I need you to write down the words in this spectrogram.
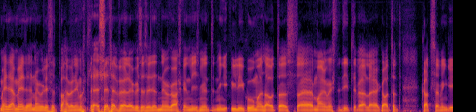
Ma ei tea, meedia nagu lihtsalt vahepeal ei mõtle selle peale, kui sa sõidad nagu kakskümmend viis minutit mingi ülikuumas autos maailmameistritiitli peale ja kaotad katse mingi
